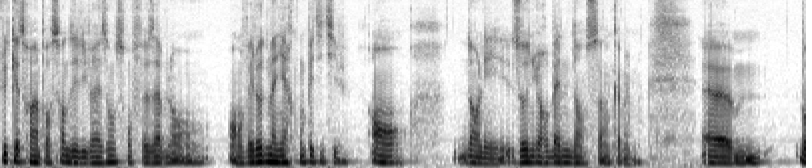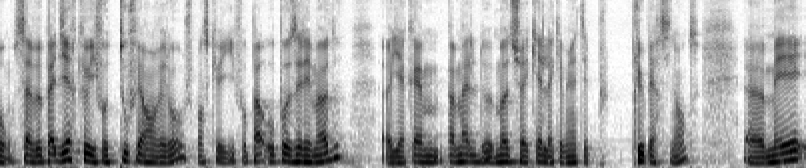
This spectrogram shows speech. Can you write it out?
plus de 80% des livraisons sont faisables en, vélo de manière compétitive, en, dans les zones urbaines denses hein, quand même. Euh, bon, ça ne veut pas dire qu'il faut tout faire en vélo. Je pense qu'il ne faut pas opposer les modes. Euh, il y a quand même pas mal de modes sur lesquels la camionnette est plus, pertinente. Euh, mais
